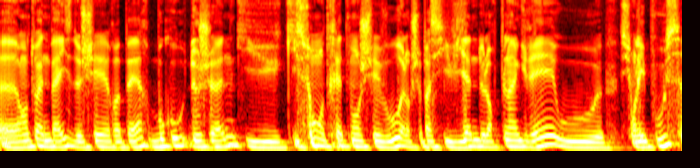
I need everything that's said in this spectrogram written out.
euh, Antoine Baïs de chez Repère. Beaucoup de jeunes qui, qui sont en traitement chez vous. Alors, je ne sais pas s'ils viennent de leur plein gré ou euh, si on les pousse.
